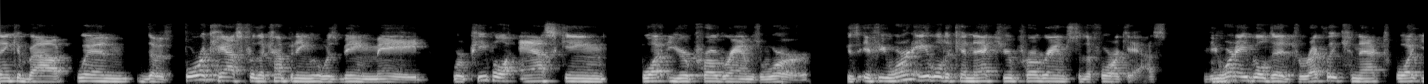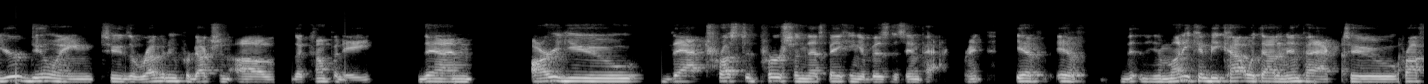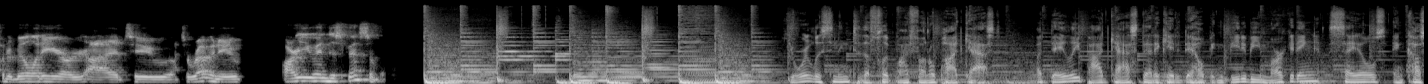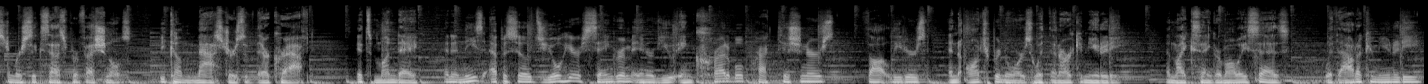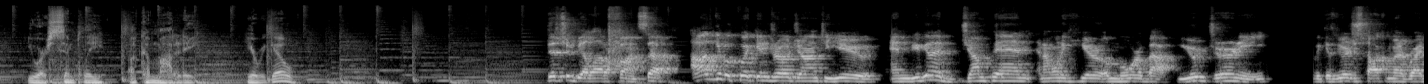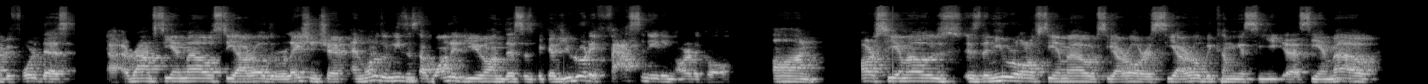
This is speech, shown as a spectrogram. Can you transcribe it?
think about when the forecast for the company was being made, were people asking what your programs were? Because if you weren't able to connect your programs to the forecast, if you weren't able to directly connect what you're doing to the revenue production of the company, then are you that trusted person that's making a business impact, right? If if you know, money can be cut without an impact to profitability or uh, to to revenue, are you indispensable? You're listening to the Flip My Funnel podcast, a daily podcast dedicated to helping B2B marketing, sales, and customer success professionals become masters of their craft. It's Monday, and in these episodes, you'll hear Sangram interview incredible practitioners, thought leaders, and entrepreneurs within our community. And like Sangram always says, without a community, you are simply a commodity. Here we go. This should be a lot of fun. So I'll give a quick intro, John, to you, and you're gonna jump in, and I want to hear more about your journey because we were just talking about right before this uh, around CMO, CRO, the relationship. And one of the reasons I wanted you on this is because you wrote a fascinating article on our CMOs is the new role of CMO, CRO, or is CRO becoming a C, uh, CMO?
